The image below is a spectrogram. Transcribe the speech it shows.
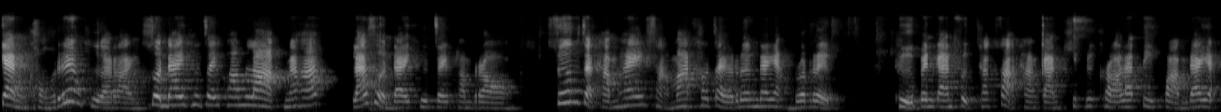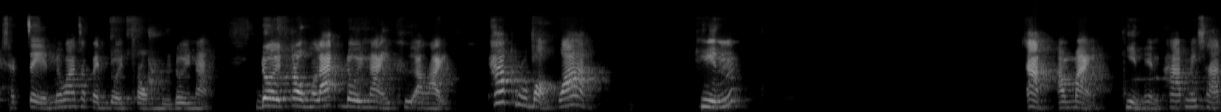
แก่นของเรื่องคืออะไร ส่วนใดคือใจความหลักนะคะ และส่วนใดคือใจความรอง ซึ่งจะทำให้สามารถเข้าใจเรื่องได้อย่างรวดเร็ว ถือเป็นการฝึกทักษะทางการคิดวิเคราะห์และตีความได้อย่างชัดเจน ไม่ว่าจะเป็นโดยตรงหรือโดยในโดยตรงและโดยในคืออะไร ถ้าครูบอกว่า หินอะเอาใหม่ หินเห็นภาพไม่ชัด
